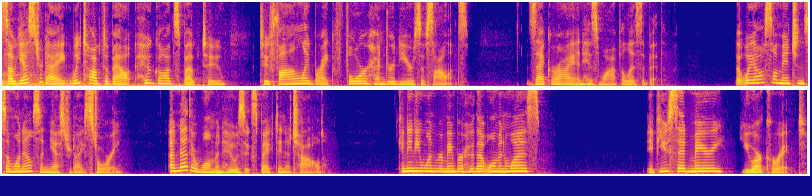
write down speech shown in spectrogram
So, yesterday we talked about who God spoke to to finally break 400 years of silence Zechariah and his wife Elizabeth. But we also mentioned someone else in yesterday's story another woman who was expecting a child. Can anyone remember who that woman was? If you said Mary, you are correct.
